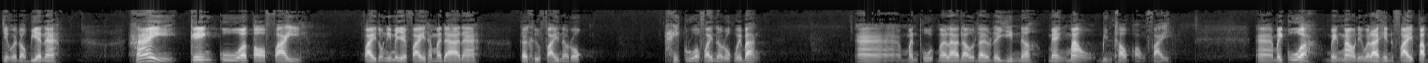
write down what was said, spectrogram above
เกี่ยวกับดอกเบี้ยนะ ให้เกรงกลัวต่อไฟ ไฟตรงนี้ไม่ใช่ไฟธรรมดานะ ก็คือไฟนรก ให้กลัวไฟนรกไว้บ้าง อ่า มันพูดมาแล้วเราเราได้ยินเนาะแมงเม่าบินเข้ากองไฟ อ่า ไม่กลัวแมงเม่าเนี่ยเวลาเห็นไฟปั๊บ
